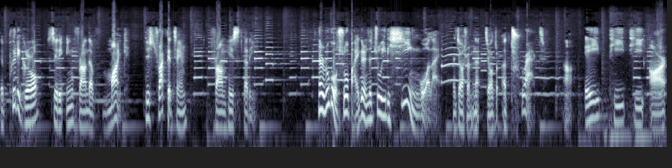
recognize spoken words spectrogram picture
？The pretty girl sitting in front of Mike distracted him from his study. 那如果说把一个人的注意力吸引过来，那叫什么呢？叫做 attract 啊，a t t r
